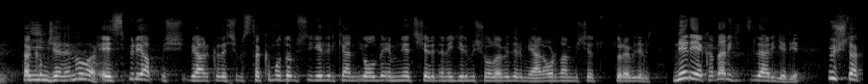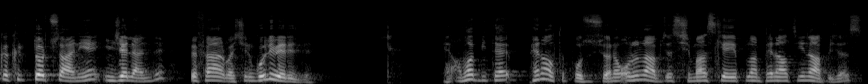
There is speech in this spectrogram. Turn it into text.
Bir Takım- inceleme var. Espri yapmış bir arkadaşımız. Takım otobüsü gelirken yolda emniyet şeridine girmiş olabilir mi? Yani oradan bir şey tutturabilir miyiz? Nereye kadar gittiler geriye? 3 dakika 44 saniye incelendi ve Fenerbahçe'nin golü verildi. E ama bir de penaltı pozisyonu. Onu ne yapacağız? Şimanski'ye yapılan penaltıyı ne yapacağız?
